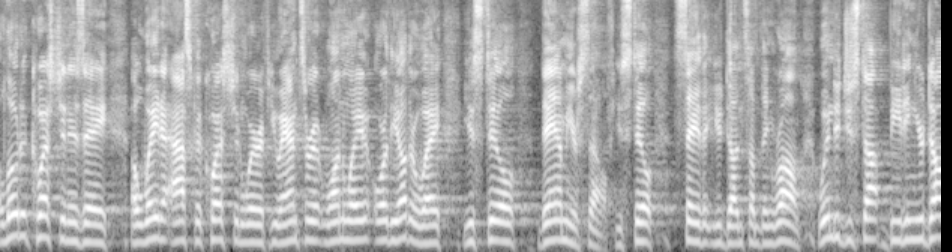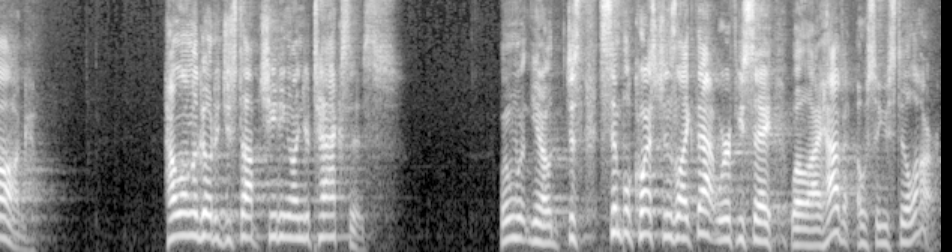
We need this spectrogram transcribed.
A loaded question is a, a way to ask a question where if you answer it one way or the other way, you still damn yourself. You still say that you've done something wrong. When did you stop beating your dog? How long ago did you stop cheating on your taxes? When, you know, just simple questions like that, where if you say, Well, I haven't, oh, so you still are.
